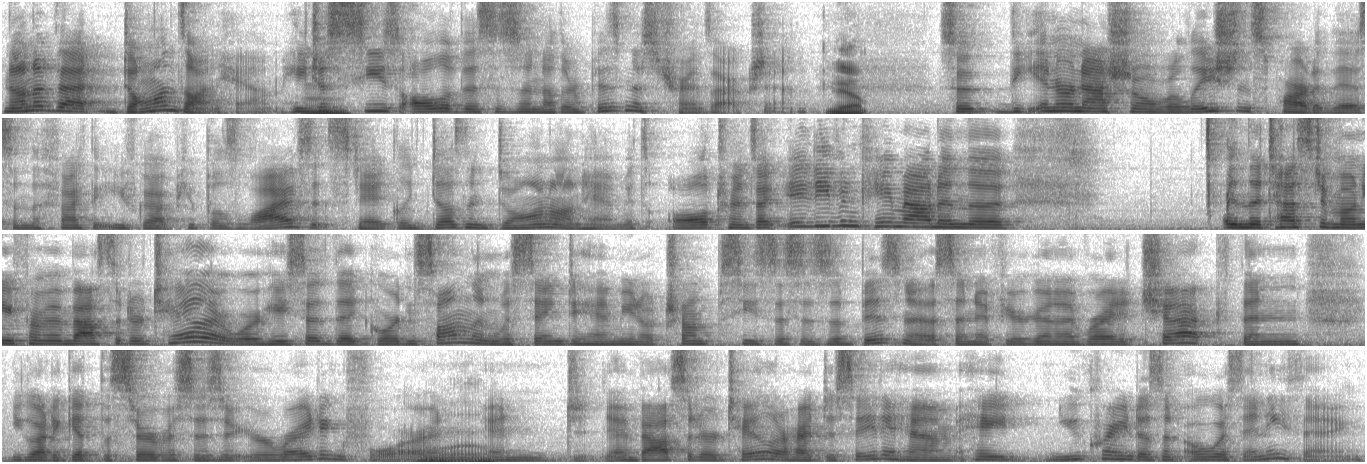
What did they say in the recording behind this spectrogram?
none of that dawns on him. He just sees all of this as another business transaction. yep. So the international relations part of this and the fact that you've got people's lives at stake like doesn't dawn on him. It's all transact. It even came out in the in the testimony from Ambassador Taylor, where he said that Gordon Sondland was saying to him, you know, Trump sees this as a business, and if you're going to write a check, then you got to get the services that you're writing for. And, and Ambassador Taylor had to say to him, hey, Ukraine doesn't owe us anything.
